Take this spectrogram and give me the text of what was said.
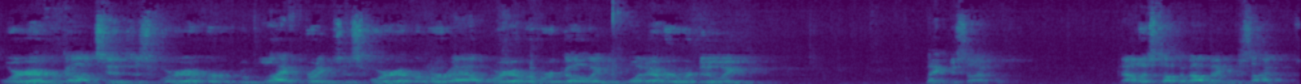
Wherever God sends us, wherever life brings us, wherever we're at, wherever we're going, whatever we're doing, make disciples. Now let's talk about making disciples.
